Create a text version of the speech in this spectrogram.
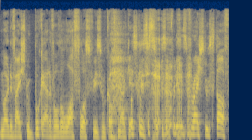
motivational book out of all the life philosophies we've got from our guests because it's, it's pretty inspirational stuff.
